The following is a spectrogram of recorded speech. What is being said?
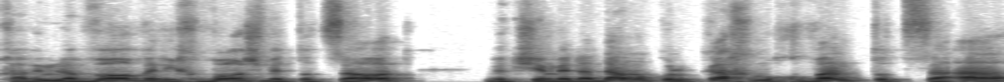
חייבים לבוא ולכבוש ותוצאות, וכשבן אדם הוא כל כך מוכוון תוצאה,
